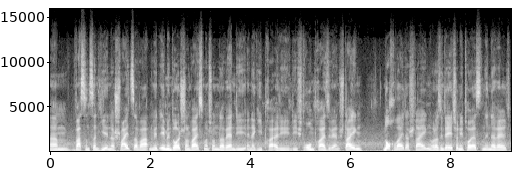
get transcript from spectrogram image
ähm, was uns dann hier in der Schweiz erwarten wird. Eben in Deutschland weiß man schon, da werden die, Energiepre äh, die, die Strompreise werden steigen noch weiter steigen, oder sind ja jetzt schon die teuersten in der Welt,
